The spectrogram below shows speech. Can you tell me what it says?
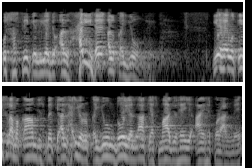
उस हस्ती के लिए जो अल हई है, अल कयूम है। ये है वो तीसरा मकाम जिसमें कि अल हई और कयूम दो ही अल्लाह के असमा जो है, ये आए हैं कुरान में,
